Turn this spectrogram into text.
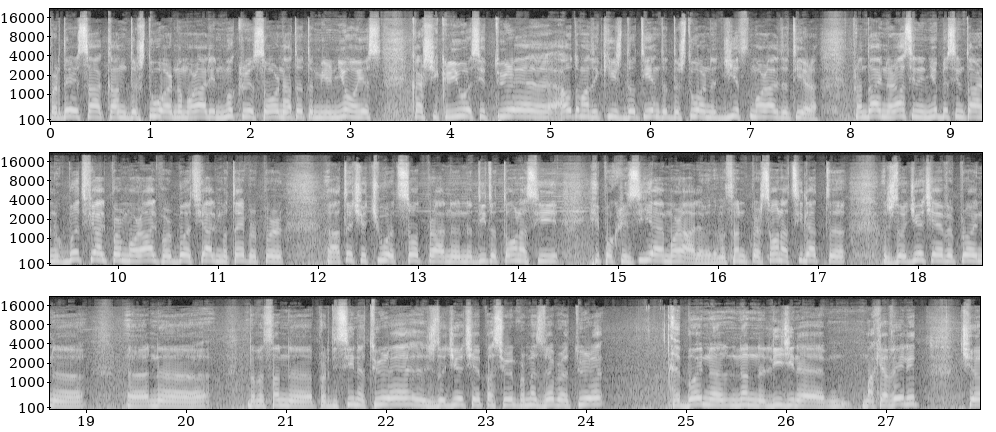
përderisa kanë dështuar në moralin më kryesor në atë të mirënjohjes karshi Krijuesit të tyre automatikisht do të jenë të dështuar në gjithë moralet e tjera. Prandaj në rastin e një besimtar nuk bëhet fjalë për moral, por bëhet fjalë më tepër për atë që quhet sot pra në, në ditët tona si hipokrizia e moraleve. Domethënë persona të cilat çdo gjë që e veprojnë në domethënë përditësinë e tyre, çdo gjë që e pasqyrojnë përmes veprave të tyre, e bëjnë nën ligjin e Makiavelit që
